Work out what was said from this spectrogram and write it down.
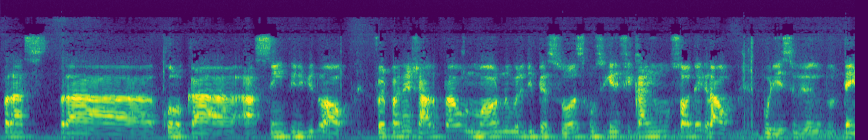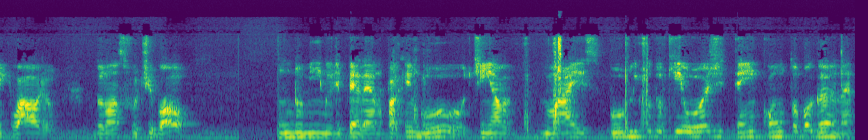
para colocar assento individual. Foi planejado para o maior número de pessoas conseguirem ficar em um só degrau. Por isso, do tempo áureo do nosso futebol, um domingo de Pelé no Pacaembu tinha mais público do que hoje tem com o tobogã, né?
